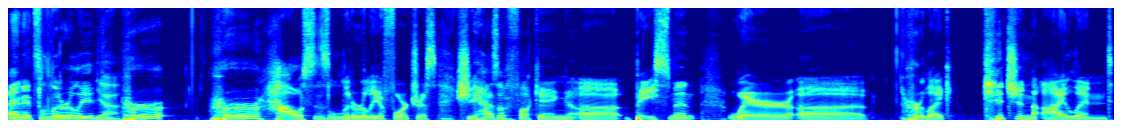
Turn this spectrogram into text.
and it's literally Yeah. her. Her house is literally a fortress. She has a fucking uh, basement where uh, her like kitchen island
